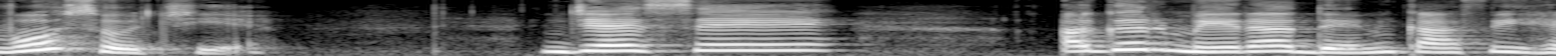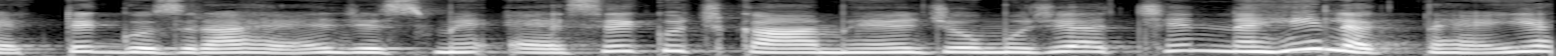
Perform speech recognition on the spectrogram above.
वो सोचिए। जैसे अगर मेरा दिन काफ़ी हेक्टिक गुजरा है, जिसमें ऐसे कुछ काम हैं जो मुझे अच्छे नहीं लगते हैं या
